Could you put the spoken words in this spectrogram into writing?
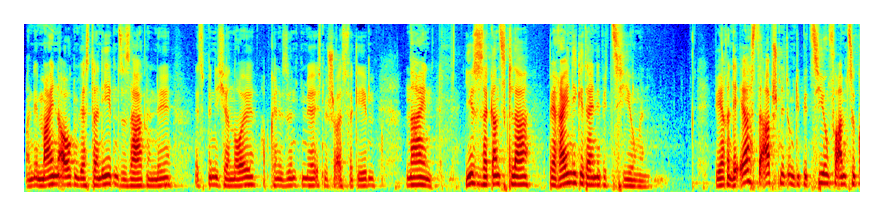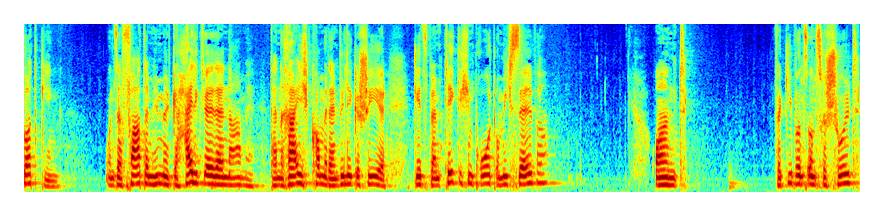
Und in meinen Augen wäre es daneben zu sagen, nee, jetzt bin ich ja neu, habe keine Sünden mehr, ist mir schon alles vergeben. Nein, Jesus sagt ganz klar, bereinige deine Beziehungen während der erste Abschnitt um die Beziehung vor allem zu Gott ging unser Vater im Himmel, geheiligt werde dein Name, dein Reich komme, dein Wille geschehe. Geht es beim täglichen Brot um mich selber? Und vergib uns unsere Schuld.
